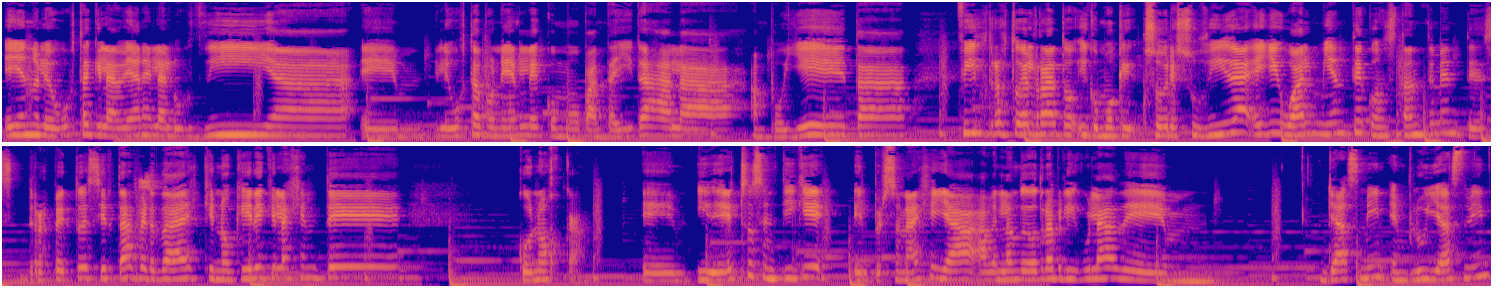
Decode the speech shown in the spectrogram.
Ella no le gusta que la vean en la luz día, em, le gusta ponerle como pantallitas a las ampolletas, filtros todo el rato y como que sobre su vida ella igual miente constantemente respecto de ciertas verdades que no quiere que la gente conozca. Em, y de hecho sentí que el personaje, ya hablando de otra película de um, Jasmine, en Blue Jasmine,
